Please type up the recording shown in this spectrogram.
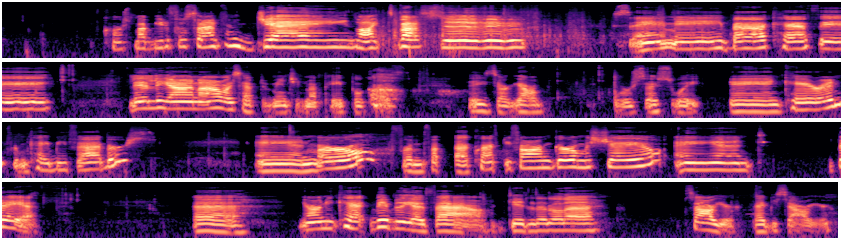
Of course, my beautiful sign from Jane. Lights by Sue. Sammy, by Kathy. Lillian, I always have to mention my people because these are y'all were so sweet. And Karen from KB Fibers. And Merle from uh, Crafty Farm Girl Michelle. And Beth. Uh, Yarny Cat Bibliophile did little uh, Sawyer, baby Sawyer,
